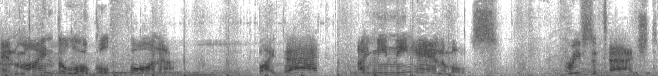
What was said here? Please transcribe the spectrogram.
And mind the local fauna. By that, I mean the animals. Briefs attached.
